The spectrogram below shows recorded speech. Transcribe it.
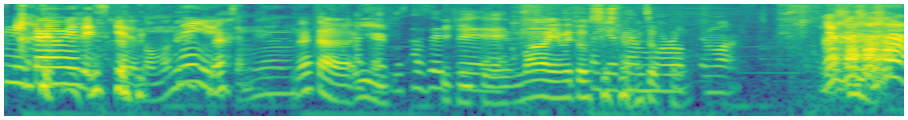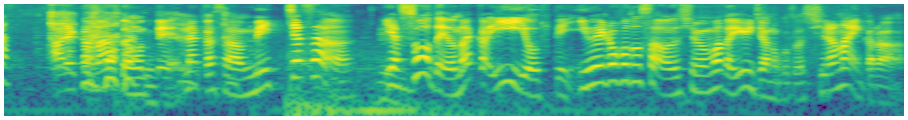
2回目ですけれどもねゆうちゃんね。仲いいって聞いてて、まあやめてほしいな、ちょっと あれかなと思ってなんかさめっちゃさ「うん。いやそうだよ仲いいよ」って言えるほどさ私はまだゆいちゃんのことは知らないから。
